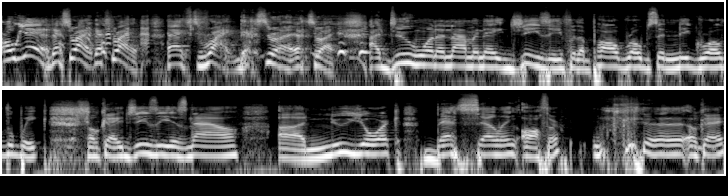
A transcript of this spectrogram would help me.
Oh yeah, that's right. That's right. That's right. That's right. That's right. I do want to nominate Jeezy for the Paul Robeson Negro of the Week. Okay, Jeezy is now a New York best-selling author. okay.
